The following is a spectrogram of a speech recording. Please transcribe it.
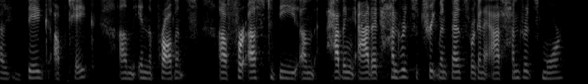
a big uptake um, in the province. Uh, for us to be um, having added hundreds of treatment beds, we're going to add hundreds more.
